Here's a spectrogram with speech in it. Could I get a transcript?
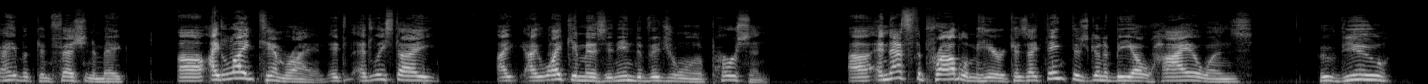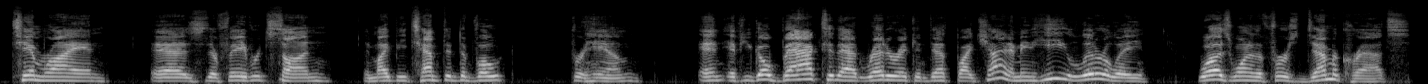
I, have a confession to make. Uh, I like Tim Ryan. It, at least I I, I like him as an individual and a person. Uh, and that's the problem here because I think there's going to be Ohioans who view Tim Ryan as their favorite son and might be tempted to vote for him. And if you go back to that rhetoric and Death by China, I mean, he literally was one of the first Democrats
